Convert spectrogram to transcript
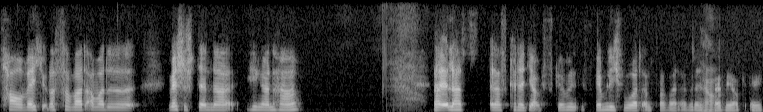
tau weg oder so was, aber der Wäscheständer hing an Haar. Da lass das könnte ja auch skämmlich werden und so weiter. Also das Ja. wäre ja okay.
